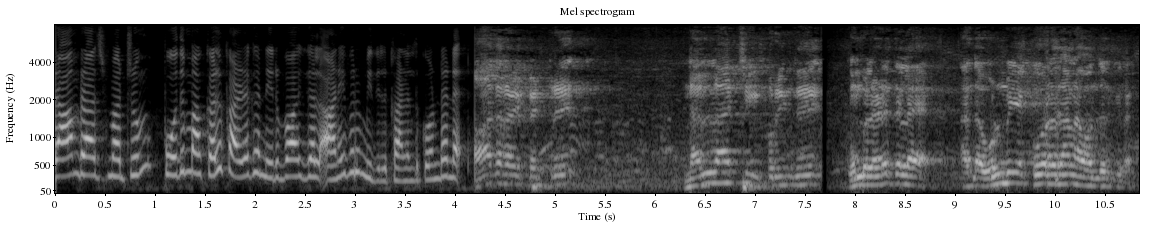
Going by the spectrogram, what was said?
ராம்ராஜ் மற்றும் பொதுமக்கள் கழக நிர்வாகிகள் அனைவரும் இதில் கலந்து கொண்டனர். ஆதரவை பெற்று நல்லாட்சி புரிந்து உங்களிடத்துல அந்த உண்மையை கூற தான் நான் வந்திருக்கிறேன்.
